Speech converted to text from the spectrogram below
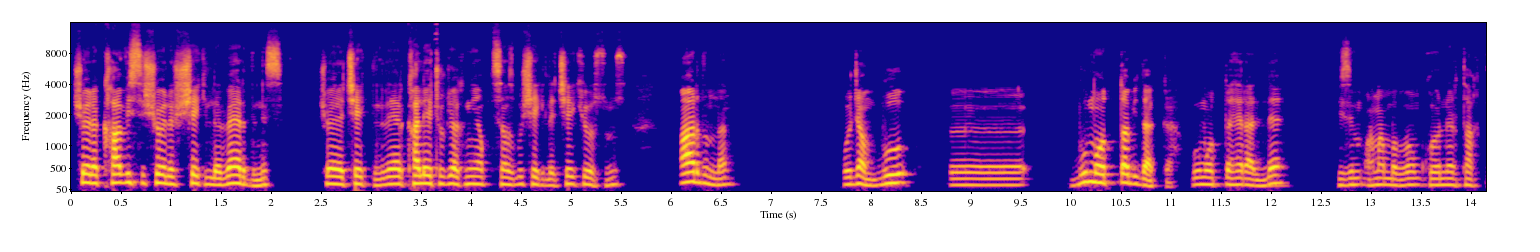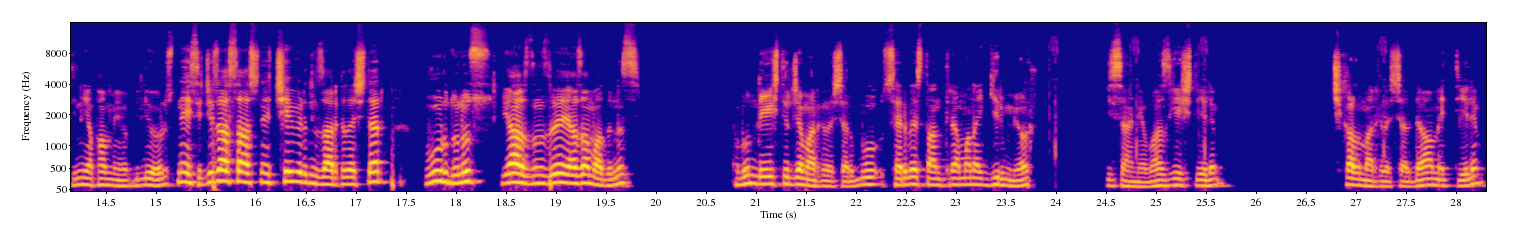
Şöyle kavisi şöyle şu şekilde verdiniz. Şöyle çektiniz. Eğer kaleye çok yakın yaptıysanız bu şekilde çekiyorsunuz. Ardından hocam bu eee, bu modda bir dakika. Bu modda herhalde bizim anam babam korner taktiğini yapamıyor biliyoruz. Neyse ceza sahasına çevirdiniz arkadaşlar. Vurdunuz, yazdınız ve yazamadınız. Bunu değiştireceğim arkadaşlar. Bu serbest antrenmana girmiyor. Bir saniye vazgeç diyelim. Çıkalım arkadaşlar. Devam et diyelim.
